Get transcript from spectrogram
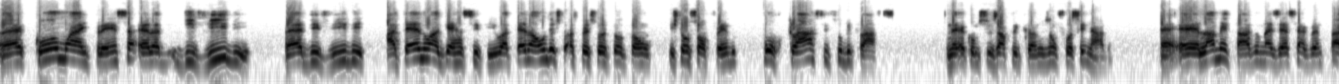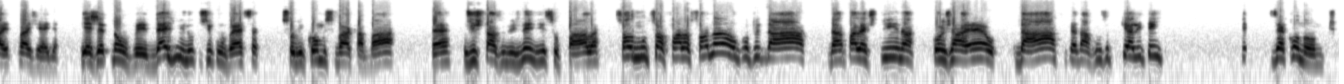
né, como a imprensa ela divide, né, divide até numa guerra civil, até onde as pessoas estão, estão, estão sofrendo por classe e subclasse, né, como se os africanos não fossem nada. É, é, lamentável, mas essa é a grande tragédia. E a gente não vê 10 minutos de conversa sobre como isso vai acabar. Né? Os Estados Unidos nem isso fala. Só o mundo só fala só, não, o conflito da, da Palestina com Israel, da África, da Rússia, porque ali tem interesses econômicos.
